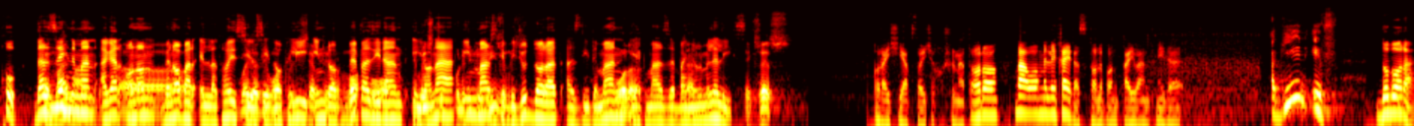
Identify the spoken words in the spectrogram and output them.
خوب در ذهن من اگر آنان بنابر علتهای سیاسی داخلی این را بپذیرند یا نه این مرز که وجود دارد از دید من یک مرز بین المللی است. قریشی افزایش خشونت ها را به عوامل غیر از طالبان پیوند میده. دوباره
